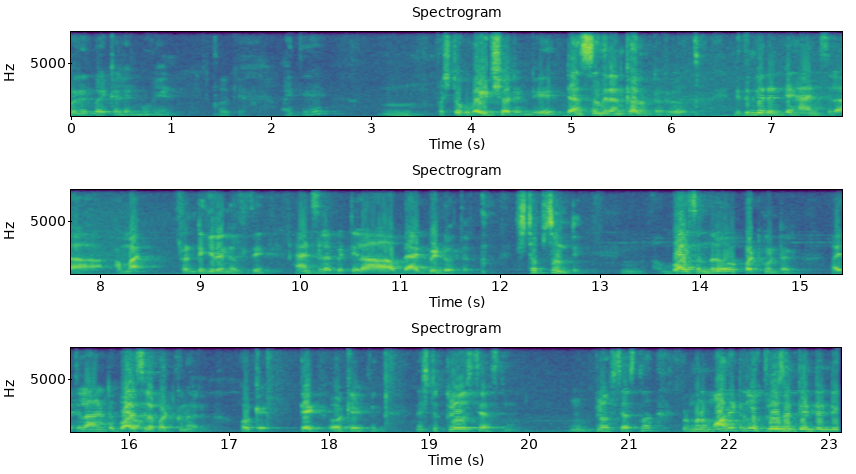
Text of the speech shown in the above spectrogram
కొరియర్ బై కళ్యాణ్ మూవీ అండి. ఓకే. అయితే ఫస్ట్ ఒక వైట్ షాట్ అండి. డాన్స్ అందరు వెనకాల ఉంటారు. నితిన్ గారు అంటే హ్యాండ్స్ అమ్మాయి ఫ్రంట్ హీరోయిన్ వెళ్తుంది. హ్యాండ్స్ ఇలా పెట్టి ఇలా బ్యాక్ బెండ్ అవుతారు. స్టెప్స్ ఉంటాయి. బాయ్స్ అందరూ పట్టుకుంటారు. అయితే ఇలా అంటే బాయ్స్ ఇలా పట్టుకున్నారు. ఓకే టేక్ ఓకే అయిపోయింది. నెక్స్ట్ క్లోజ్ చేస్తున్నాం. క్లోజ్ చేస్తున్నాం. ఇప్పుడు మన మానిటర్లో క్లోజ్ అంటే ఏంటండి?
